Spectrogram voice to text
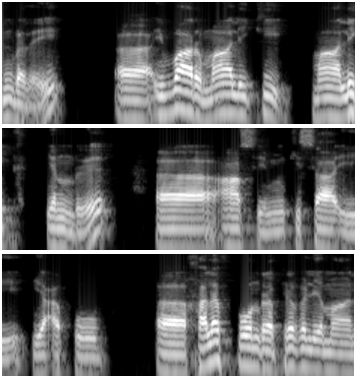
என்பதை இவ்வாறு மாலிகி மாலிக் என்று ஆசிம் கிசாயி யஅபூப் ஹலஃப் போன்ற பிரபல்யமான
